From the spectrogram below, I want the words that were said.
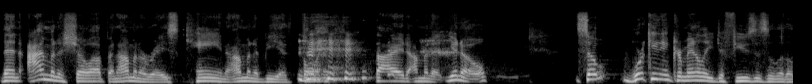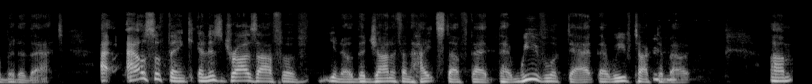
then I'm going to show up and I'm going to raise Cain. I'm going to be a thorn side. I'm going to, you know, so working incrementally diffuses a little bit of that. I, I also think, and this draws off of you know the Jonathan Haidt stuff that that we've looked at, that we've talked mm-hmm. about. Um,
